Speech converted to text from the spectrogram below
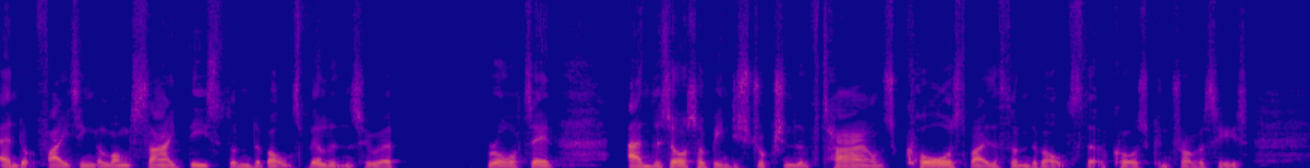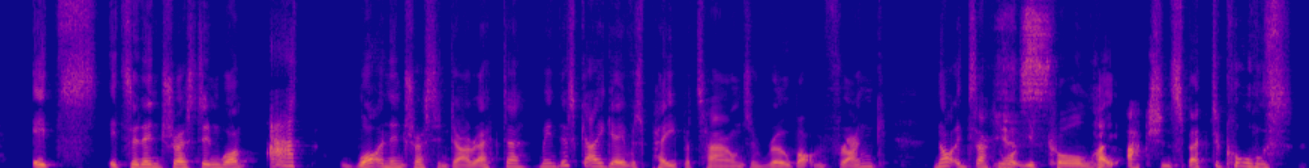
end up fighting alongside these Thunderbolts villains who are brought in. And there's also been destruction of towns caused by the Thunderbolts that have caused controversies. It's it's an interesting one. Ah, what an interesting director. I mean, this guy gave us Paper Towns and Robot and Frank not exactly yes. what you'd call like action spectacles.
